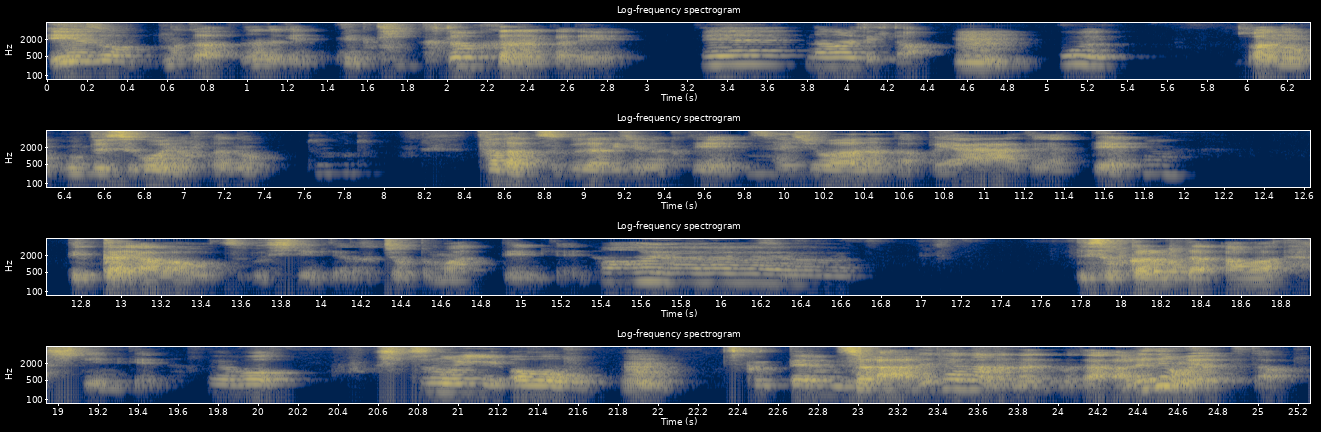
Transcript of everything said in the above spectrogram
映像、なんか、なんだっけ、TikTok かなんかで、えー、流れてきた。うん。おい、どあの、本当にすごいの。あの、ただ継ぐだけじゃなくて、最初はなんか、ビャーっとやって、うんでっかい泡を潰してみたいな、ちょっと待ってみたいな。はいはいはいはいはで、そこからまた泡足してみたいい。やば。質のいい泡をな。うん。作ってるんで。それ、あれだな、ななんか、あれでもやってた。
